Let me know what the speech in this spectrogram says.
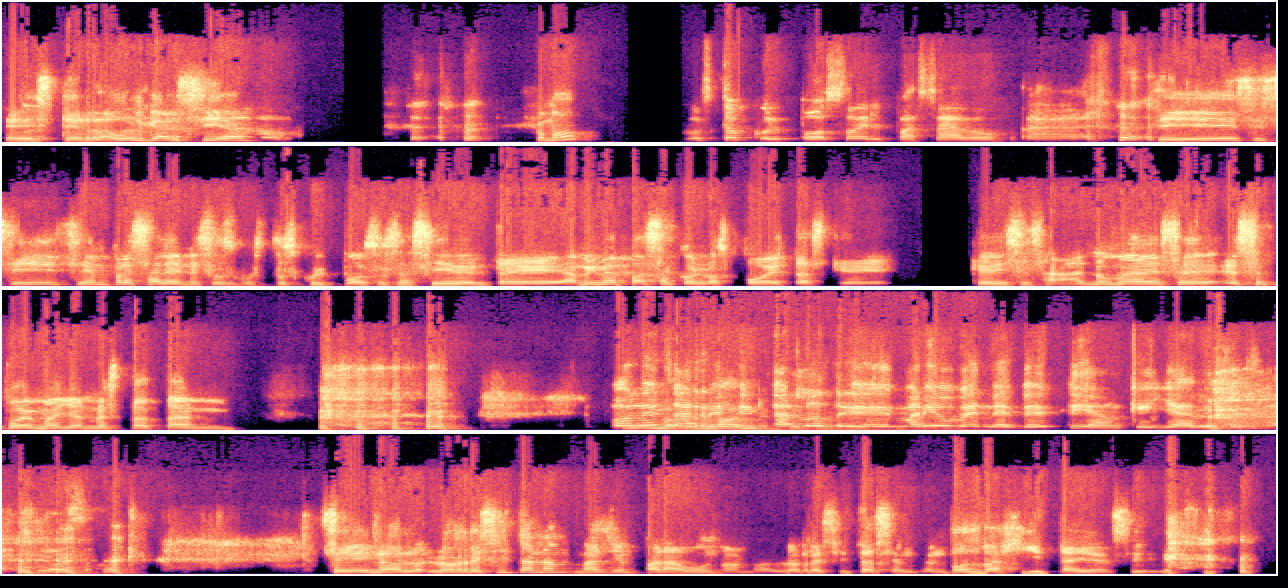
Este, Raúl García. ¿Cómo? Gusto culposo del pasado. Sí, sí, sí, siempre salen esos gustos culposos así de entre... A mí me pasa con los poetas que, que dices, ah, no más, ese, ese poema ya no está tan... Pones a recitarlo de Mario Benedetti, aunque ya dices Sí, no, lo, recitan más bien para uno, ¿no? Lo recitas en, voz bajita y así.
